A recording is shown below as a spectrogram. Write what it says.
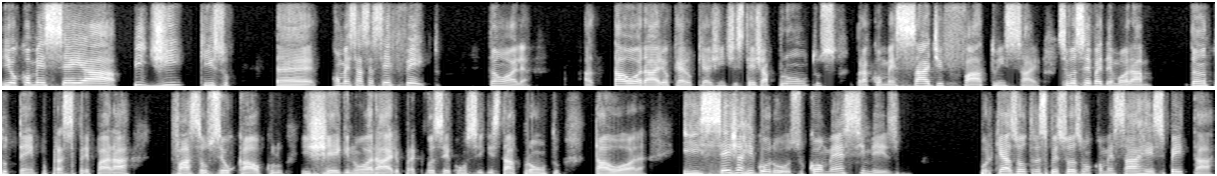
E eu comecei a pedir que isso é, começasse a ser feito. Então, olha, a tal horário eu quero que a gente esteja prontos para começar de fato o ensaio. Se você vai demorar tanto tempo para se preparar, faça o seu cálculo e chegue no horário para que você consiga estar pronto tal hora. E seja rigoroso, comece mesmo, porque as outras pessoas vão começar a respeitar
